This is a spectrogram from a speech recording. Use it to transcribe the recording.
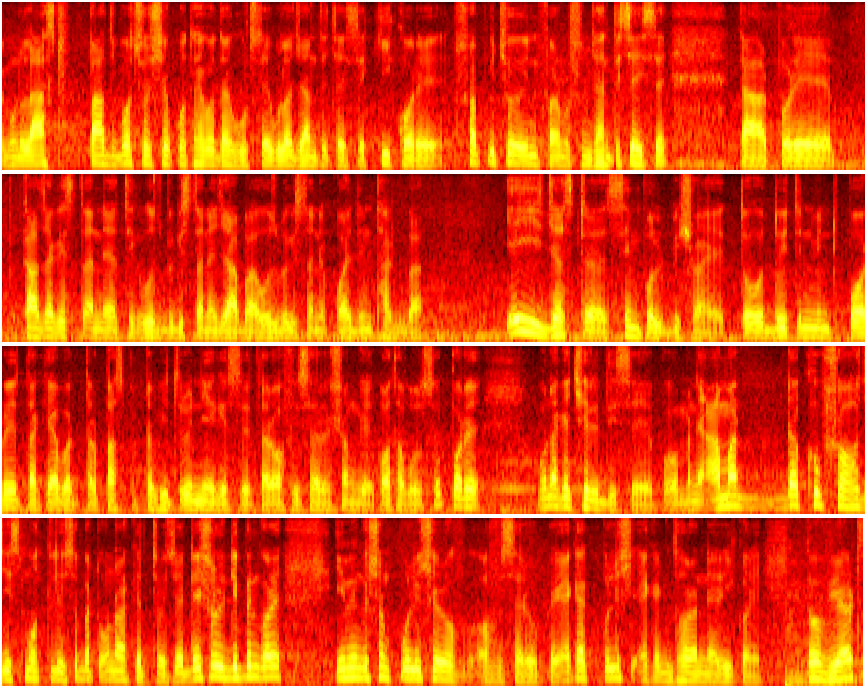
এবং লাস্ট পাঁচ বছর সে কোথায় কোথায় ঘুরছে, এগুলো জানতে চাইছে, কি করে সব কিছু ইনফরমেশন জানতে চাইছে। তারপরে কাজাকিস্তানে থেকে উজবেকিস্তানে যাবা, উজবেকিস্তানে কয়দিন থাকবা এই জাস্ট সিম্পল বিষয়। তো দুই তিন মিনিট পরে তাকে আবার তার পাসপোর্টটা ভিতরে নিয়ে গেছে, তার অফিসারের সঙ্গে কথা বলছে, পরে ওনাকে ছেড়ে দিছে। মানে আমারটা খুব সহজ স্মুথলি হয়েছে বাট ওনার ক্ষেত্রে হয়েছে। এটা আসলে ডিপেন্ড করে ইমিগ্রেশন পুলিশের অফিসারের উপরে। এক এক পুলিশ এক এক ধরনের ই করে। তো ভিয়ার্স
